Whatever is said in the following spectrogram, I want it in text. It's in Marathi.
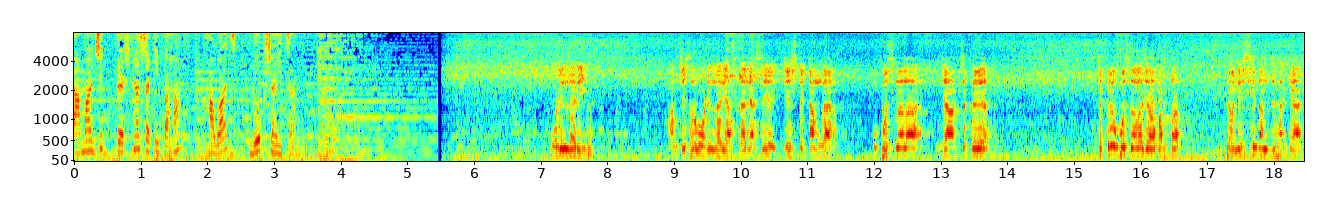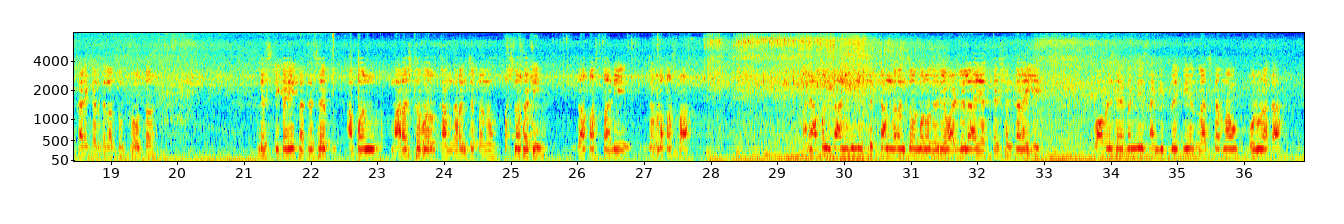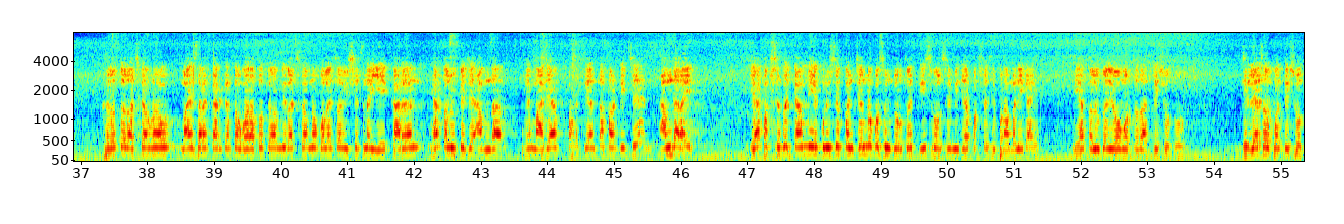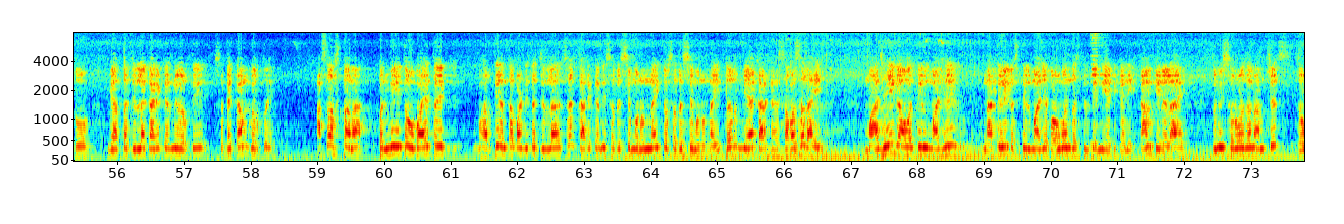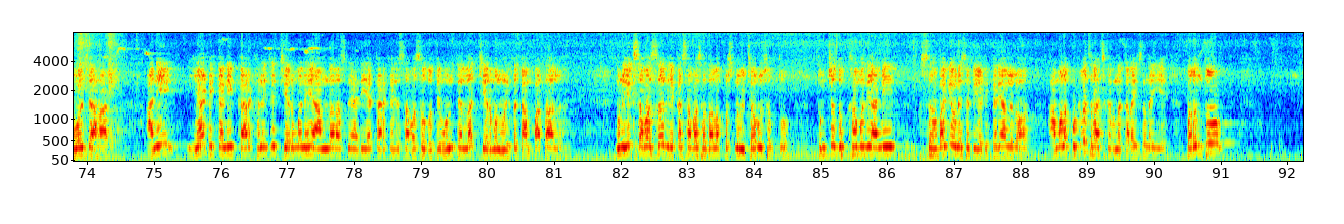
सामाजिक प्रश्नासाठी पहा आवाज लोकशाहीचा. वडीलधारी आमचे सर्व वडीलधारी असणारे असे ज्येष्ठ कामगार उपोषणाला ज्या चक्र चक्र उपोषणाला जेव्हा बसतात तेव्हा निश्चित आमच्यासारख्या कार्यकर्त्याला दुःख होतं. त्याच ठिकाणी तात्यासाहेब आपण महाराष्ट्रभर कामगारांच्या प्रश्न- प्रश्नासाठी जात असता आणि झगडत असता आणि आपण इथं आलेले निश्चित कामगारांचं मनोधैर्य वाढलेलं आहे यात काही शंका नाही आहे वाबळे साहेबांनी सांगितलं की राजकारणावर बोलू नका. खरं तर राजकारणावर माझ्यासारखा कार्यकर्ता उभा राहतो तेव्हा मी राजकारणावर बोलायचा विषयच नाही आहे कारण ह्या तालुक्याचे आमदार हे माझ्या भारतीय जनता पार्टीचे आमदार आहेत. ज्या पक्षाचं काम मी एकोणीसशे पंच्याण्णवपासून करतोय तीस वर्ष मी ज्या पक्षाशी प्रामाणिक आहे. मी या तालुका युवा मोर्चाचा अध्यक्ष होतो जिल्ह्याचा उपाध्यक्ष होतो. मी आता जिल्हा कार्यकारिणीवरती सध्या काम करतोय. असं असताना पण मी इथं उभा आहे तर एक भारतीय जनता पार्टीचा जिल्ह्याचा कार्यकारिणी सदस्य म्हणून नाही किंवा सदस्य म्हणून नाही तर मी या कारखान्यात सभासद आहे. माझ्याही गावातील माझे नातेवाईक असतील माझे भाऊबंद असतील त्यांनी या ठिकाणी काम केलेलं आहे. तुम्ही सर्वजण आमचेच जवळचे आहात. आणि या ठिकाणी कारखान्याचे चेअरमन हे आमदार असण्याआधी या कारखान्याचे सभासद होते म्हणून त्यांना चेअरमन म्हणून इथं काम पाहता आलं. म्हणून एक सभासद एका सभासदाला प्रश्न विचारू शकतो. तुमच्या दुःखामध्ये आम्ही सहभागी होण्यासाठी या ठिकाणी आलेलो आहोत. आम्हाला कुठलंच राजकारण करायचं नाहीये. परंतु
